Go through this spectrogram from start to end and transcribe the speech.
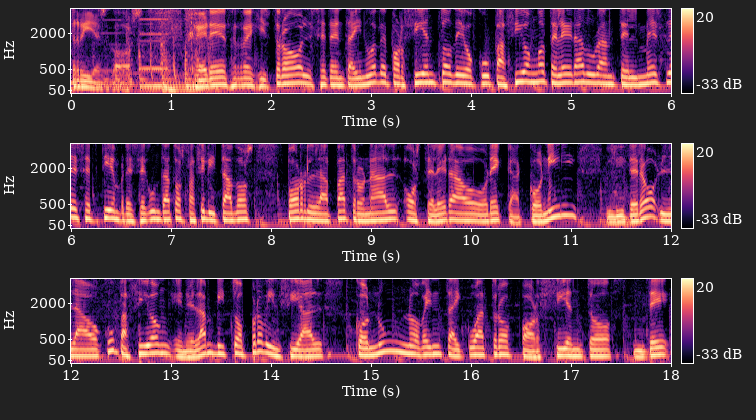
riesgos. Jerez registró el 79% de ocupación hotelera durante el mes de septiembre, según datos facilitados por la patronal hostelera Oreca. Conil lideró la ocupación en el ámbito provincial con un 94% de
